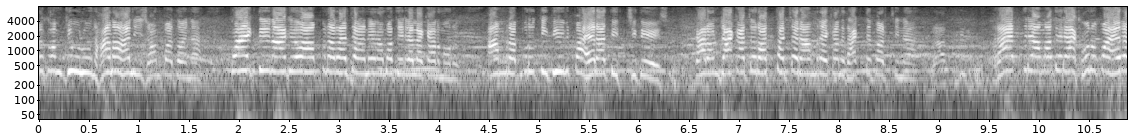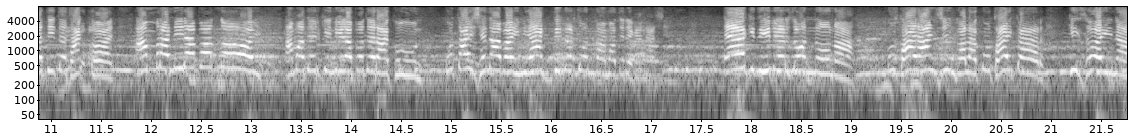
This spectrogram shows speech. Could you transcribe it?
রকম জুলুন হানাহানি সম্পাদ হয় না। কয়েকদিন আগেও আপনারা জানেন আমাদের এলাকার মানুষ আমরা প্রতিদিন পাহেরা দিচ্ছি দেশ। কারণ ডাকাতের অত্যাচারে আমরা এখানে থাকতে পারছি না। রাত্রে আমাদের এখনও পাহেরা দিতে থাকতে হয়। আমরা নিরাপদ নই। আমাদেরকে নিরাপদে রাখুন। কোথায় সেনাবাহিনী? একদিনের জন্য আমাদের এখানে আসে একদিনের জন্য না। কোথায় আইন শৃঙ্খলা কোথায় কার? কিছুই না।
